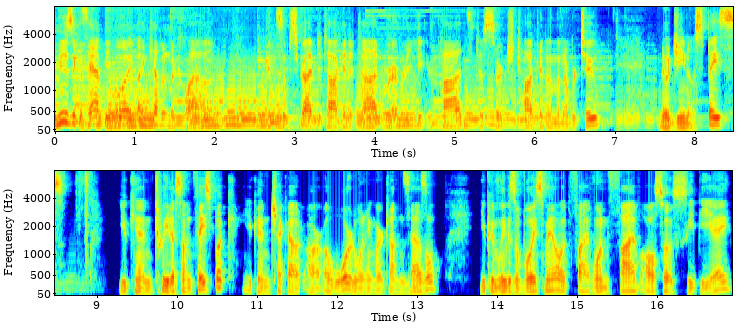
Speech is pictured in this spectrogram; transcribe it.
The music is Happy Boy by Kevin MacLeod. You can subscribe to Talking to Todd wherever you get your pods. Just search Talking on the number two. No Geno space. You can tweet us on Facebook. You can check out our award winning merch on Zazzle. You can leave us a voicemail at 515 also CPA.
